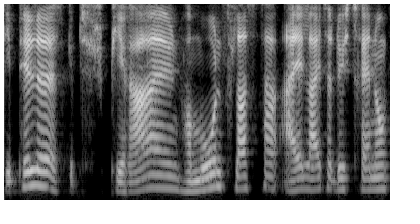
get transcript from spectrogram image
die Pille, es gibt Spiralen, Hormonpflaster, Eileiterdurchtrennung.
